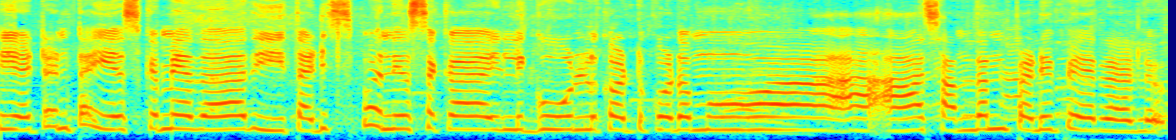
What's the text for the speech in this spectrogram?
ఏంటంటే ఇసుక మీద ఈ తడిసిపోయిన ఇసుక ఇల్లు గూళ్ళు కట్టుకోవడము ఆ- సందని పడిపోయారు వాళ్ళు.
